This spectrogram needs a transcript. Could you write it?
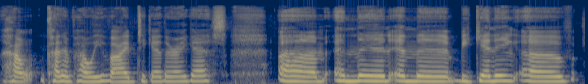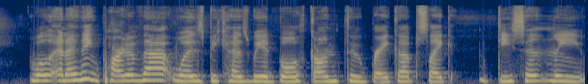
how kind of how we vibe together, I guess. Um, and then in the beginning of well, and I think part of that was because we had both gone through breakups like decently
